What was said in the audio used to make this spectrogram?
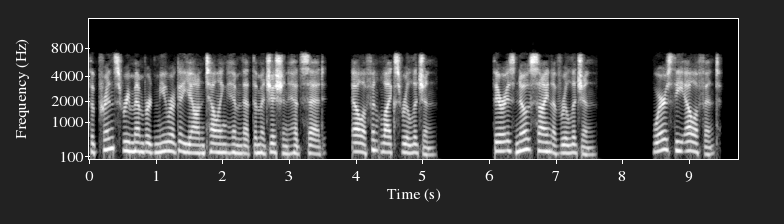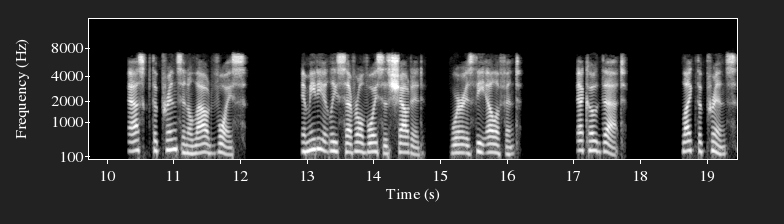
The prince remembered Murugayan telling him that the magician had said, elephant likes religion. There is no sign of religion. Where's the elephant? asked the prince in a loud voice. Immediately several voices shouted, Where is the elephant? Echoed that. Like the prince,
